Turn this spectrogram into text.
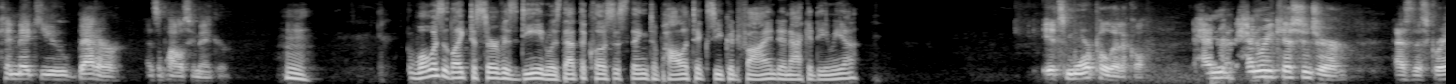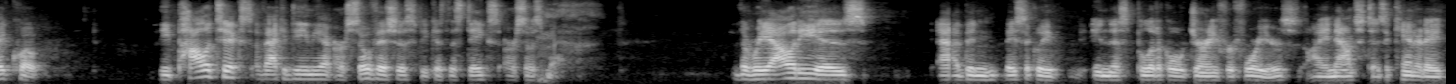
can make you better as a policymaker. Hmm. What was it like to serve as dean? Was that the closest thing to politics you could find in academia? It's more political Henry, Henry Kissinger has this great quote The politics of academia are so vicious because the stakes are so small. The reality is, I've been basically in this political journey for four years. I announced as a candidate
